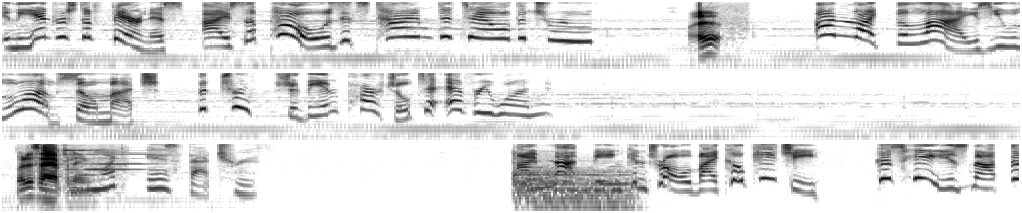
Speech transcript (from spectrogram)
in the interest of fairness, I suppose it's time to tell the truth. What? Unlike the lies you love so much, the truth should be impartial to everyone. What is happening? what is that truth? I'm not being controlled by Kokichi, because he's not the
